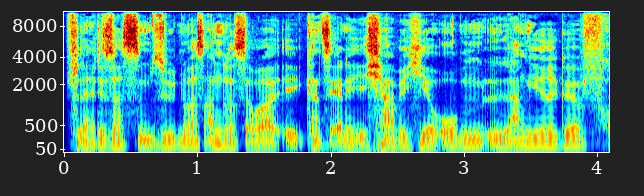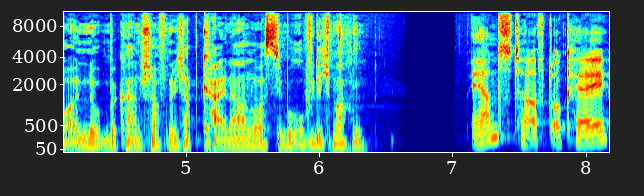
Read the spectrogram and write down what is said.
Vielleicht ist das im Süden was anderes, aber ganz ehrlich, ich habe hier oben langjährige Freunde und Bekanntschaften und ich habe keine Ahnung, was die beruflich machen. Ernsthaft, okay,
